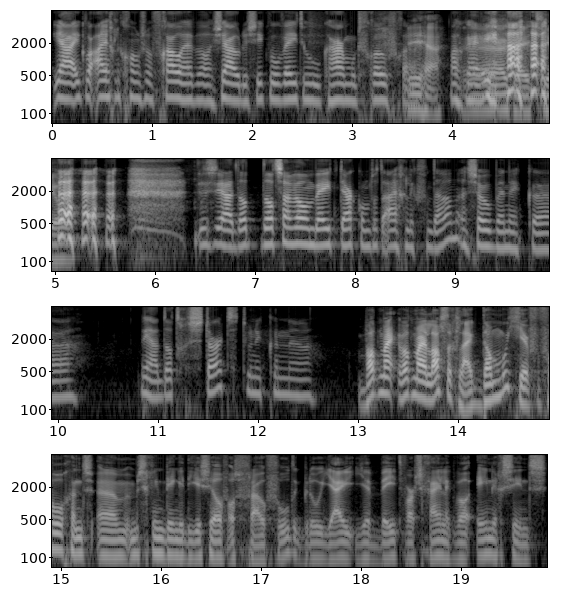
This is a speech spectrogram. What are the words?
ja, ik wil eigenlijk gewoon zo'n vrouw hebben als jou, dus ik wil weten hoe ik haar moet veroveren. Ja, oké. Okay. Uh, chill. dus ja, dat, dat zijn wel een beetje, daar komt het eigenlijk vandaan. En zo ben ik, uh, ja, dat gestart toen ik een... Wat mij, wat mij lastig lijkt, dan moet je vervolgens um, misschien dingen die je zelf als vrouw voelt. Ik bedoel, jij je weet waarschijnlijk wel enigszins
